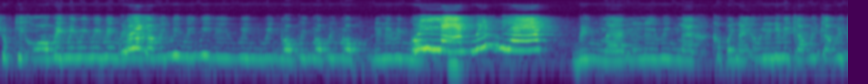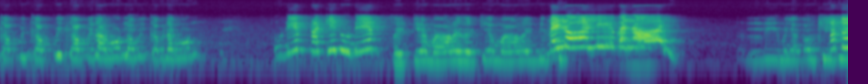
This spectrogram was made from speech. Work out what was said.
ชุบที่โอวิ่งวิ่งวิ่งวิ่งวิ่งวิ่งมาแล้วครับวิ่งวิ่งวิ่งวิ่งวิ่งวิ่งหลบวิ่งหลบวิ่งหลบลิลลี่วิ่งหลบวิ่งแหลกวิ่งแหลกวิ่งแหลกลิลลี่วิ่งแหลกเข้าไปไหนเอาลิลลี่วิ่งกลับวิ่งกลับวิ่งกลับวิ่งกลับวิ่งกลับไปทางโน้นเราวิ่งกลับไปทางโน้นหนูดิฟไปกินหนูดิฟใส่เกียร์มาเลยใส่เกียร์มาเลยดิไม่รอรีบไปเลยลี่มายังเอาขี่ประ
